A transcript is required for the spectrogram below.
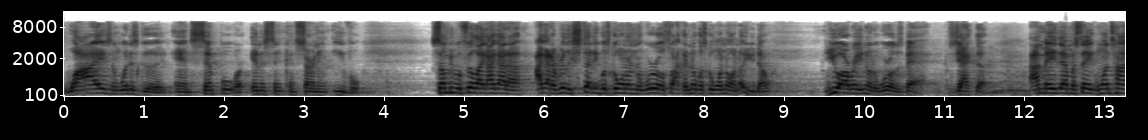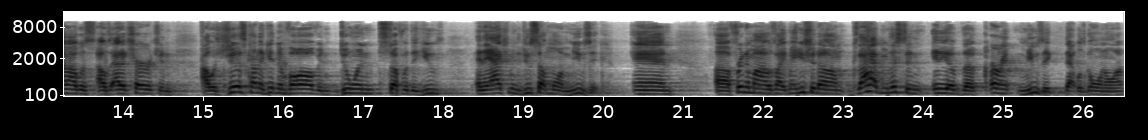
wise in what is good and simple or innocent concerning evil. Some people feel like I gotta I gotta really study what's going on in the world so I can know what's going on. No, you don't. You already know the world is bad. It's jacked up. I made that mistake one time. I was I was at a church and I was just kind of getting involved and doing stuff with the youth and they asked me to do something on music. And a friend of mine was like, man, you should, um, because I haven't listened to any of the current music that was going on.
